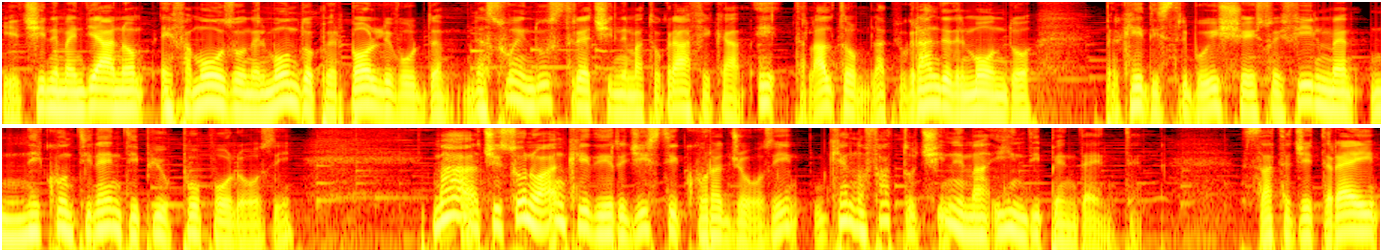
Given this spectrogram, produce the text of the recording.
Il cinema indiano è famoso nel mondo per Bollywood, la sua industria cinematografica e tra l'altro la più grande del mondo perché distribuisce i suoi film nei continenti più popolosi. Ma ci sono anche dei registi coraggiosi che hanno fatto cinema indipendente. Satyajit Ray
